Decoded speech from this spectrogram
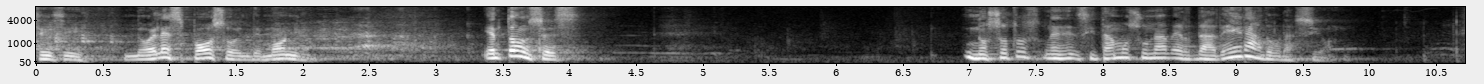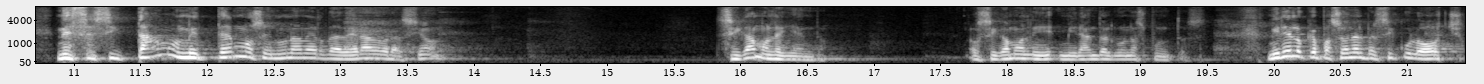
Sí, sí, no el esposo, el demonio. Y entonces, nosotros necesitamos una verdadera adoración. Necesitamos meternos en una verdadera adoración. Sigamos leyendo. O sigamos mirando algunos puntos. Mire lo que pasó en el versículo 8.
